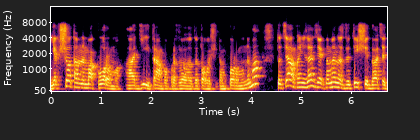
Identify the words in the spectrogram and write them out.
Якщо там нема кворуму, а дії Трампа призвели до того, що там кворуму нема, то ця організація, як на мене, з 2020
